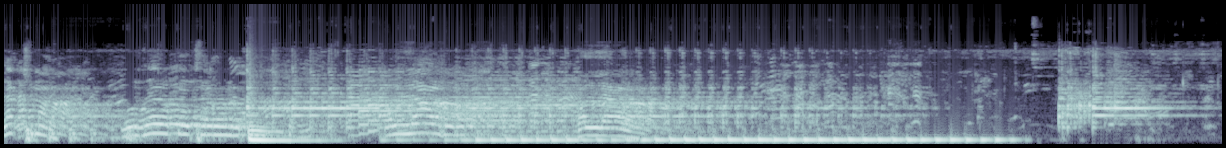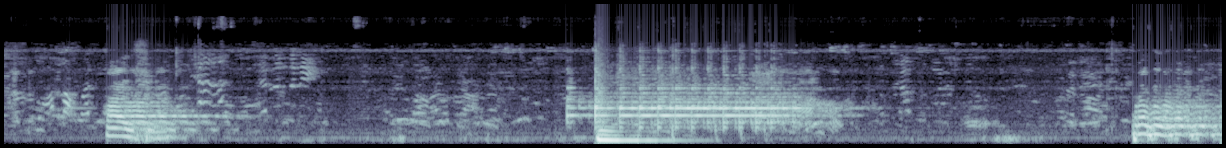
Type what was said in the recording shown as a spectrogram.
लक्ष्मण गुरुदेव के चरणों। में कल्याण हो। कल्याण। हो प्रभु।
